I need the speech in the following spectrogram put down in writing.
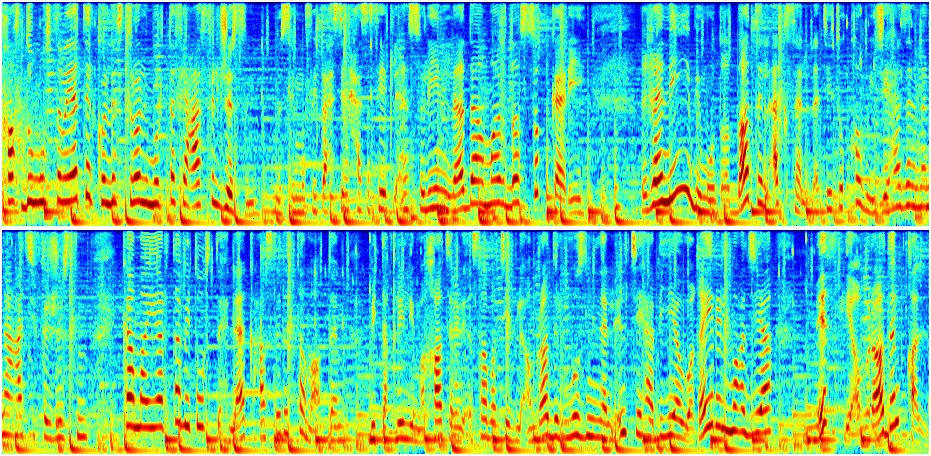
خفض مستويات الكوليسترول المرتفعة في الجسم يسهم في تحسين حساسية الأنسولين لدى مرضى السكري. غني بمضادات الأكسل التي تقوي جهاز المناعة في الجسم كما يرتبط استهلاك عصير الطماطم بتقليل مخاطر الإصابة بالأمراض المزمنة الالتهابية وغير المعدية مثل أمراض القلب.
